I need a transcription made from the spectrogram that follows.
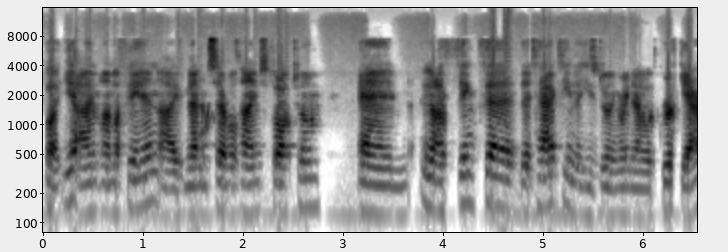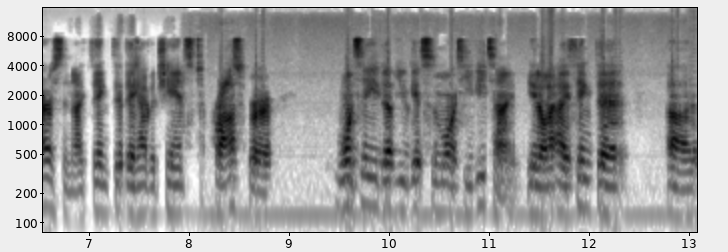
but yeah, I'm, I'm a fan. I've met him several times, talked to him, and you know, I think that the tag team that he's doing right now with Griff Garrison, I think that they have a chance to prosper once AEW gets some more TV time. You know, I, think that uh,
